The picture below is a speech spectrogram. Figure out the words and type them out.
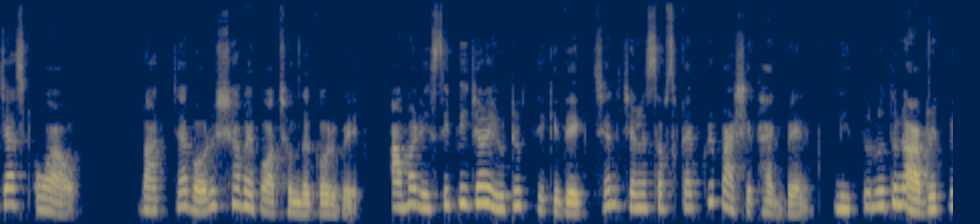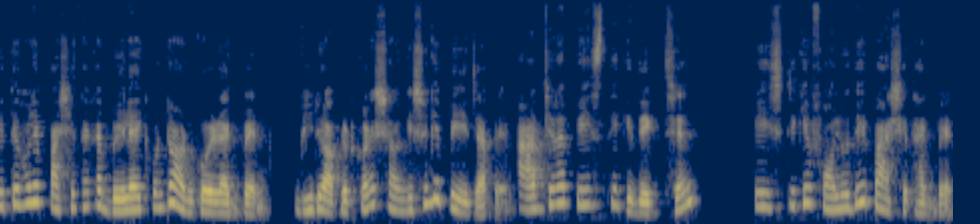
জাস্ট ওয়াও। বাচ্চা বড় সবাই পছন্দ করবে। আমার রেসিপি যারা ইউটিউব থেকে দেখছেন, চ্যানেল সাবস্ক্রাইব করে পাশে থাকবেন। নিত্য নতুন আপডেট পেতে হলে পাশে থাকা বেল আইকনটা অন করে রাখবেন। ভিডিও আপলোড করার সঙ্গে সঙ্গে পেয়ে যাবেন। আর যারা পেজ থেকে দেখছেন, পেজটিকে ফলো দিয়ে পাশে থাকবেন।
